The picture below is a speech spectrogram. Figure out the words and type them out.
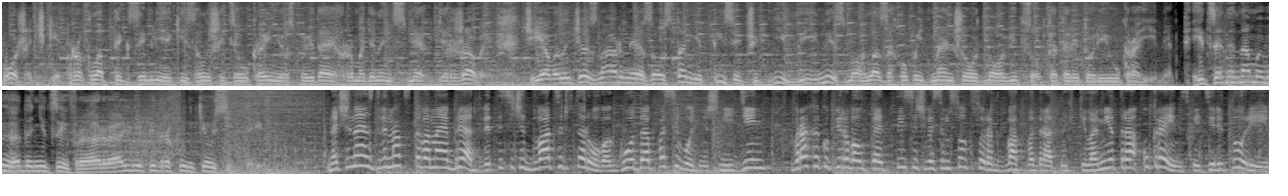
божечки, про клаптик землі, який залишиться Україні, розповідає громадянин сміх держави, чия величезна армія за останні тисячу днів війни змогла захопити менше одного відсотка території України. І це не нами вигадані цифри, а реальні підрахунки осінтерів. Начиная с 12 ноября 2022 года по сегодняшний день враг оккупировал 5842 квадратных километра украинской территории.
